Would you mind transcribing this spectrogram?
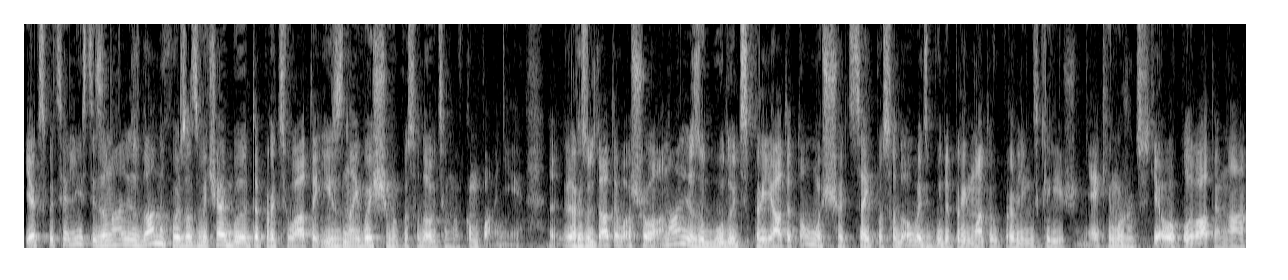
Як спеціаліст із аналізу даних, ви зазвичай будете працювати із найвищими посадовцями в компанії. Результати вашого аналізу будуть сприяти тому, що цей посадовець буде приймати управлінські рішення, які можуть суттєво впливати на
